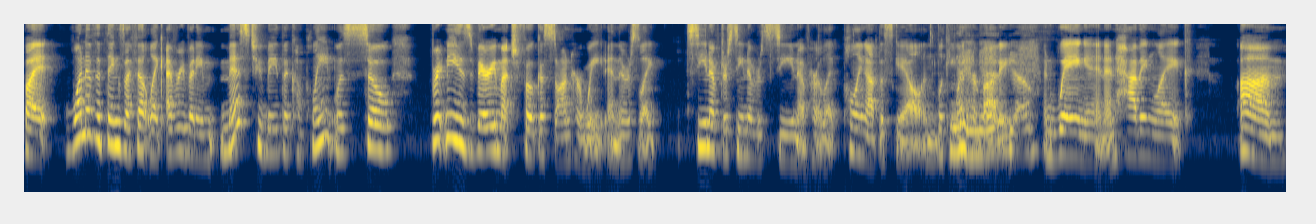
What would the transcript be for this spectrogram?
but one of the things I felt like everybody missed who made the complaint was so Brittany is very much focused on her weight, and there's like scene after scene after scene of her like pulling out the scale and looking Weighing at her it, body yeah. and weighing in and having like um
